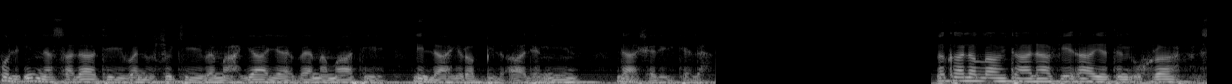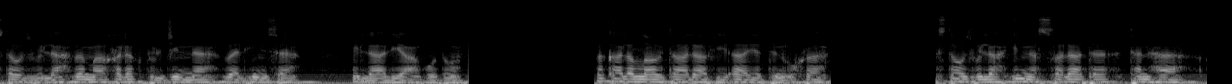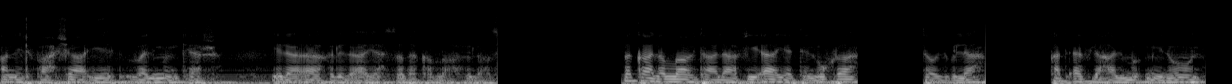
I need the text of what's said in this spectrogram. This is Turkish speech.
Kul inne salati ve nusuki ve mahyaya ve memati lillahi rabbil alemin la şerike leh. Ve kâlallahu teâlâ fi ayetin uhra estağfirullah ve mâ halaktul cinne vel inse illa liya'budun. Ve kâlallahu teâlâ fi ayetin uhra Estağfirullah inne salate tenha anil fahşai vel münker ila ahiril ayet sadakallahul azim. Ve kâlallahu teâlâ fi ayetin uhra Estağfirullah Kad eflehal mu'minun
